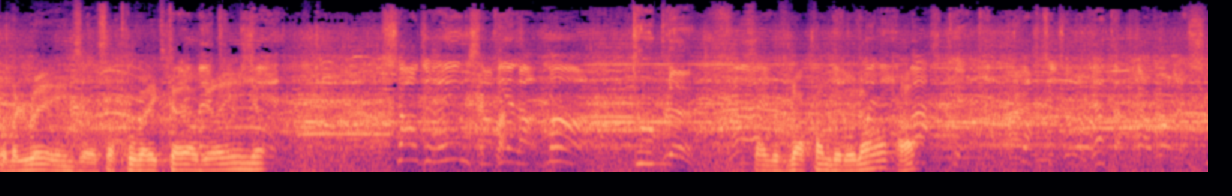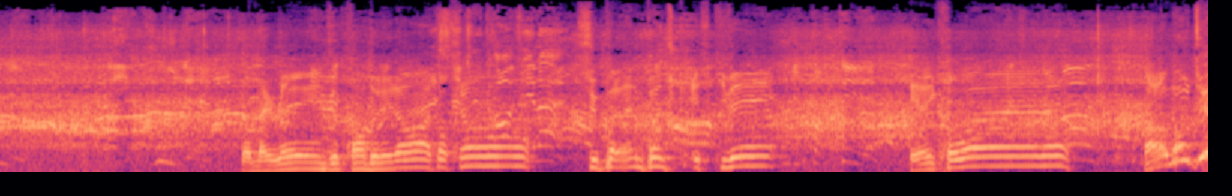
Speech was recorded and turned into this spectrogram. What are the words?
Roman Reigns se retrouve à l'extérieur du ring. Double. semble vouloir prendre de l'élan. Ah, marques qui portent toujours regarde après avoir reçu les coups de Roman Reigns prend de l'élan, attention Superman Punch esquivé. Eric Rowan. Oh mon dieu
